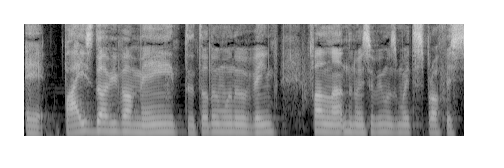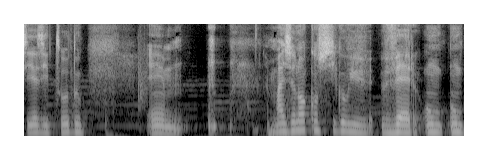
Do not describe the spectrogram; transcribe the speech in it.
É país do avivamento, todo mundo vem falando, nós ouvimos muitas profecias e tudo. É, mas eu não consigo ver um, um-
